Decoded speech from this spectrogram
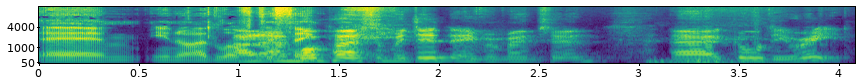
Um, you know, I'd love and, to and think. one person we didn't even mention, uh, Gordy Reid.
